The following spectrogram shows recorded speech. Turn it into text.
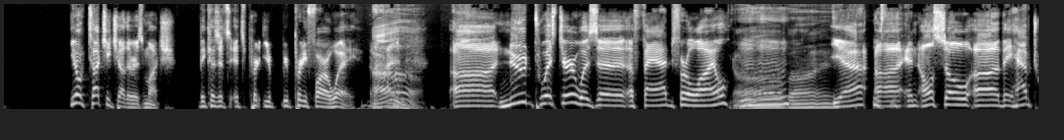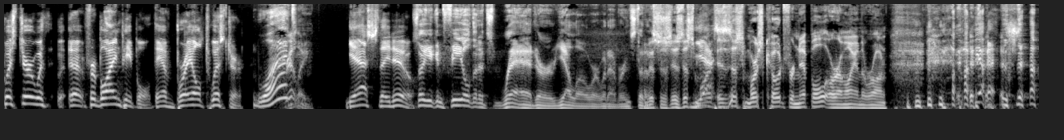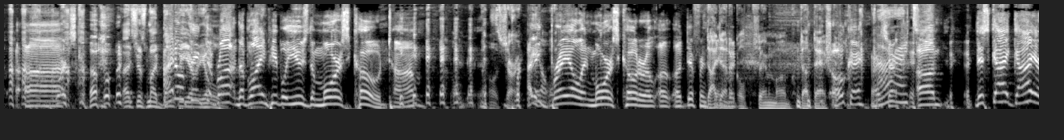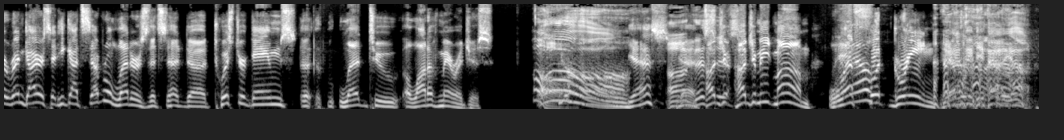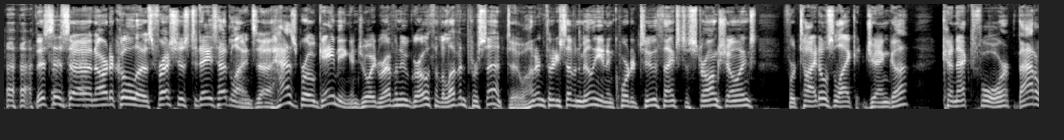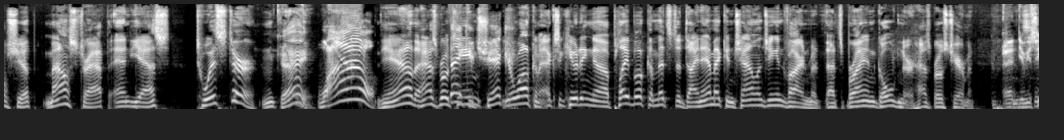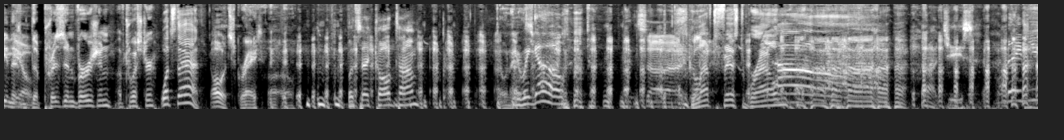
you don't touch each other as much because it's it's pretty you're, you're pretty far away. Oh. Uh, nude twister was a, a fad for a while. Oh boy. Yeah, uh, and also uh, they have Twister with uh, for blind people. They have Braille Twister. What? Really? Yes, they do. So you can feel that it's red or yellow or whatever instead of This is is this Mor- is this Morse code for nipple, or am I in the wrong? Morse code. That's just my I bumpy don't think the, areola. the blind people use the Morse code, Tom. Oh, sorry. I think Braille and Morse code are a, a, a different thing, but- Identical, same uh, dot dash. Okay. That's All right. right. Um, this guy Guyer, Reyn Guyer, said he got several letters that said uh, Twister games uh, led to a lot of marriages. Oh. Yes. Uh, yeah. this how'd, you, is- how'd you meet mom? Left Well- foot green. yeah, yeah. This is uh, an article as fresh as today's headlines. Uh, Hasbro Gaming enjoyed revenue growth of 11% to 137 million in quarter two, thanks to strong showings for titles like Jenga, Connect Four, Battleship, Mousetrap, and yes, Twister. Okay. Wow. Yeah, the Hasbro Thank team. you, Chick. You're welcome. Executing a playbook amidst a dynamic and challenging environment. That's Brian Goldner, Hasbro's chairman. And have you seen the, the prison version of Twister? What's that? Oh, it's great. What's that called, Tom? Here we go. It's, uh, Left fist brown. Ah, jeez. Blame you.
